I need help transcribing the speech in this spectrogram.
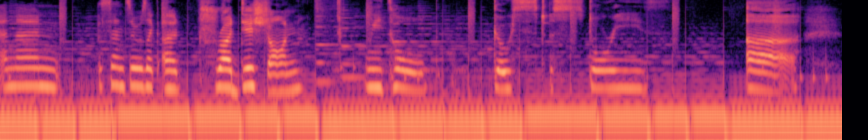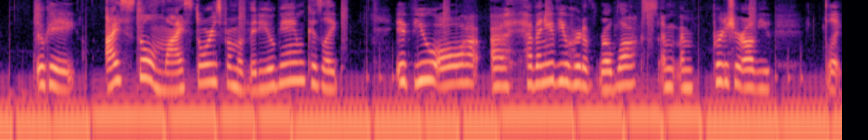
and then since it was like a tradition, we told ghost stories. Uh okay, I stole my stories from a video game because, like, if you all uh, have any of you heard of Roblox, I'm I'm pretty sure all of you, like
